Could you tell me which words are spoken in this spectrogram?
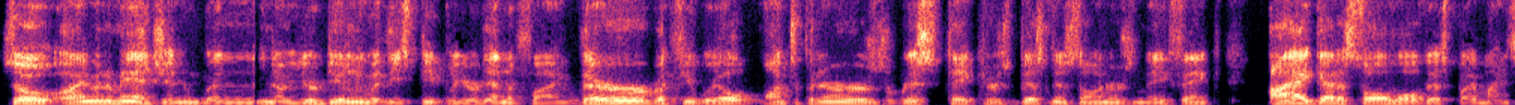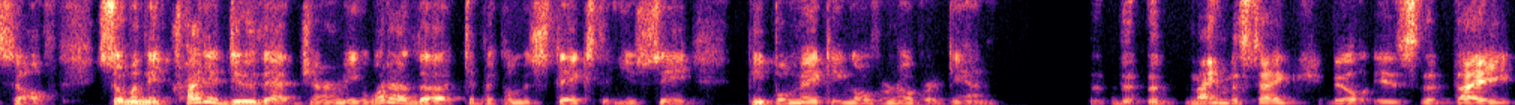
So I would imagine when you know you're dealing with these people you're identifying, they're, if you will, entrepreneurs, risk takers, business owners, and they think, I got to solve all this by myself. So when they try to do that, Jeremy, what are the typical mistakes that you see people making over and over again? The, the main mistake, Bill, is that they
